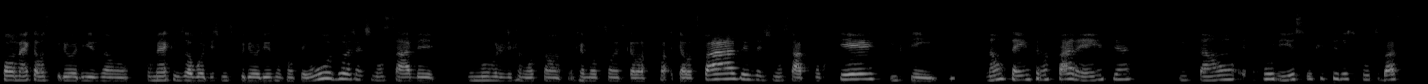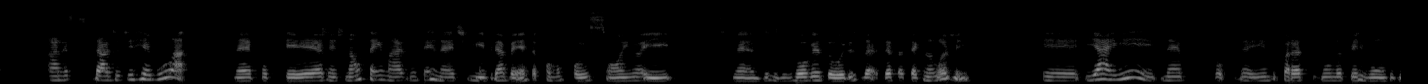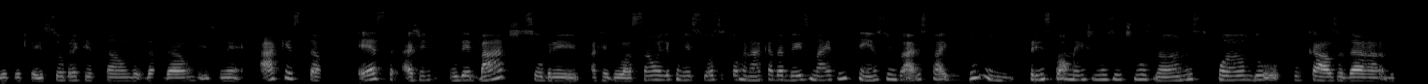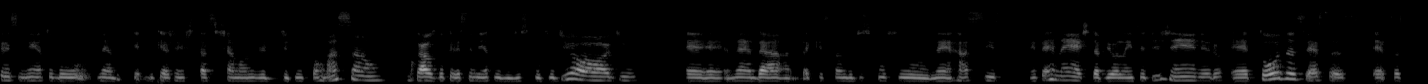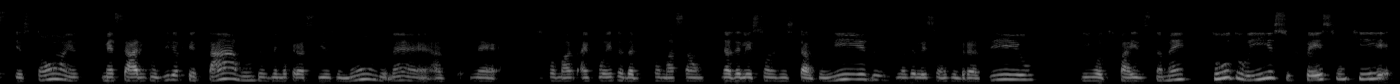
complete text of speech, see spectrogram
como é que elas priorizam, como é que os algoritmos priorizam o conteúdo, a gente não sabe o número de remoção, remoções que, ela, que elas fazem, a gente não sabe por quê, enfim, não tem transparência. Então, é por isso que se discute bastante a necessidade de regular, né? Porque a gente não tem mais internet livre e aberta, como foi o sonho aí né, dos desenvolvedores da, dessa tecnologia. E, e aí, né, né, indo para a segunda pergunta que você fez sobre a questão do, da, da Unesco, né, a questão essa, gente, o debate sobre a regulação ele começou a se tornar cada vez mais intenso em vários países do mundo, principalmente nos últimos anos, quando, por causa da, do crescimento do, né, do, que, do, que, a gente está se chamando de, de informação, por causa do crescimento do discurso de ódio, é, né, da, da, questão do discurso né, racista na internet, da violência de gênero, é, todas essas, essas questões começaram, inclusive, a afetar muitas democracias no mundo, né, a, né, a influência da desinformação nas eleições nos Estados Unidos, nas eleições no Brasil, em outros países também. Tudo isso fez com que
